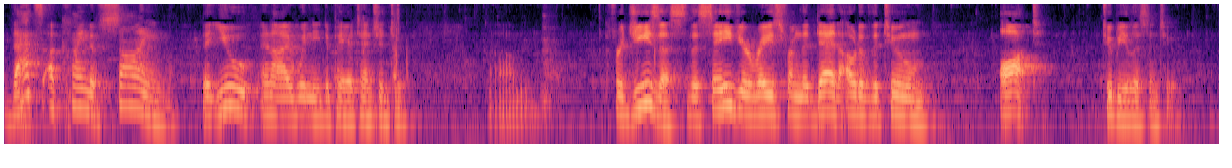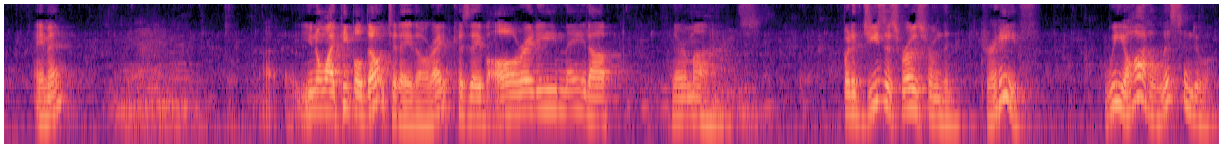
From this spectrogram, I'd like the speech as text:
that's a kind of sign that you and I would need to pay attention to. Um, for Jesus, the Savior raised from the dead out of the tomb, ought to be listened to. Amen? Uh, you know why people don't today, though, right? Because they've already made up their minds. But if Jesus rose from the grave, we ought to listen to him.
